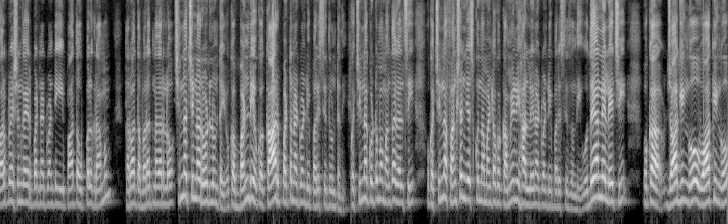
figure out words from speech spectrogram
కార్పొరేషన్గా ఏర్పడినటువంటి ఈ పాత ఉప్పల గ్రామం తర్వాత భరత్ నగర్లో చిన్న చిన్న రోడ్లు ఉంటాయి. ఒక బండి ఒక కార్ పట్టనటువంటి పరిస్థితి ఉంటుంది. ఒక చిన్న కుటుంబం అంతా కలిసి ఒక చిన్న ఫంక్షన్ చేసుకుందామంటే ఒక కమ్యూనిటీ హాల్ లేనటువంటి పరిస్థితి ఉంది. ఉదయాన్నే లేచి ఒక జాగింగో వాకింగో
